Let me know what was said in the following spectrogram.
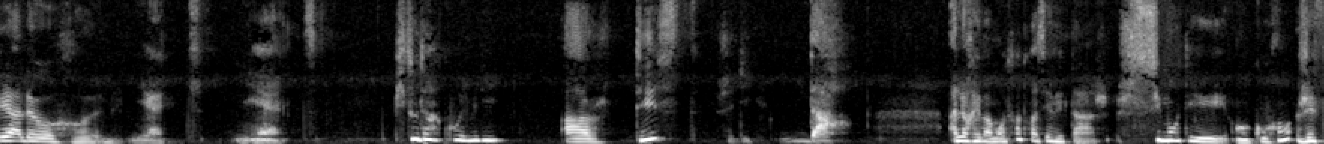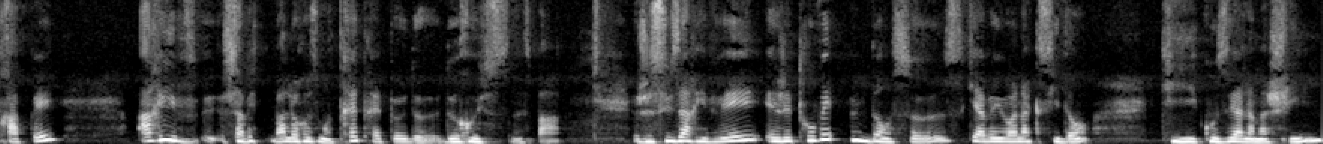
et alors, euh, niet, niet. Puis tout d'un coup, elle me dit Artiste? Je dis Da alors, il m'a montré un troisième étage. Je suis montée en courant, j'ai frappé. Arrive, j'avais malheureusement très très peu de, de Russes, n'est-ce pas? Je suis arrivée et j'ai trouvé une danseuse qui avait eu un accident, qui causait à la machine.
